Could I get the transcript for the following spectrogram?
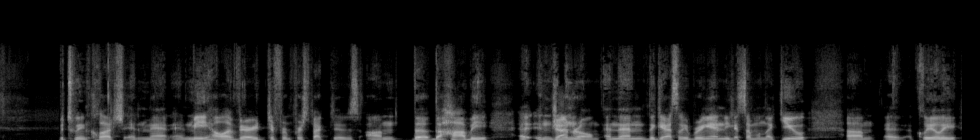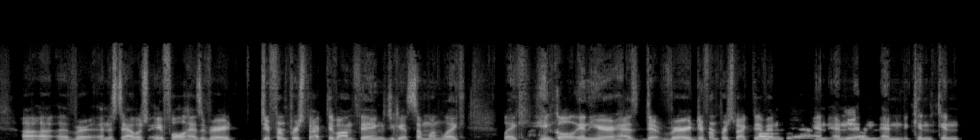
between Clutch and Matt and me, all have very different perspectives on the the hobby uh, in general. And then the guests that we bring in, you get someone like you, um, uh, clearly uh, a, a very, an established AFOL has a very different perspective on things. You get someone like like Hinkle in here has di- very different perspective Oh, and yeah. and and, Yeah. and and can can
